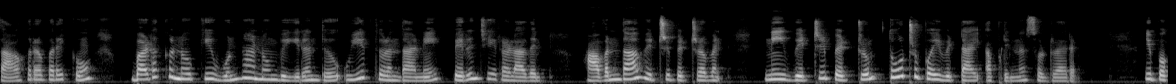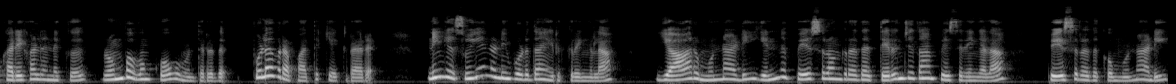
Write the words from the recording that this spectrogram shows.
சாகுற வரைக்கும் வடக்கு நோக்கி உண்ணா நோன்பு இருந்து உயிர் துறந்தானே பெருஞ்சீரலாதன் அவன்தான் வெற்றி பெற்றவன். நீ வெற்றி பெற்றும் தோற்று போய் விட்டாய் அப்படின்னு சொல்றாரு. இப்போ கரிகாலனுக்கு ரொம்பவும் கோபம் வந்துருது. புலவரை பார்த்து கேக்குறாரு. நீங்க சுயநினைவோடு தான் இருக்கிறீங்களா? யார் முன்னாடி என்ன பேசுறோங்கிறத தெரிஞ்சுதான் பேசுறீங்களா? பேசுறதுக்கு முன்னாடி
